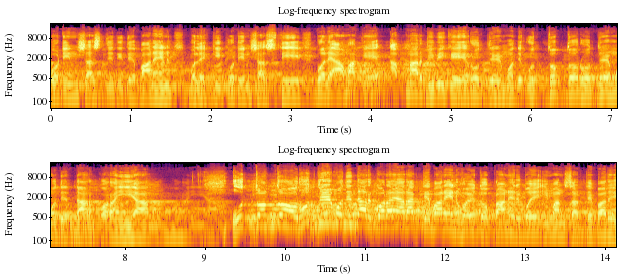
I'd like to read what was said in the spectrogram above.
কঠিন শাস্তি দিতে পারেন। বলে, কি কঠিন শাস্তি? বলে, আমাকে আপনার বিবিকে রুদ্রের মধ্যে, উত্তপ্ত রুদ্রের মধ্যে দাঁড় করাইয়া, উত্তপ্ত রুদ্রের মধ্যে দাঁড় করায় রাখতে পারেন। হয়তো প্রাণের বয়ে ইমান সারতে পারে,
